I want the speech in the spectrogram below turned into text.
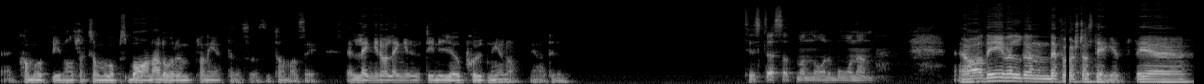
eh, komma upp i någon slags omloppsbana då runt planeten och sen så tar man sig längre och längre ut i nya uppskjutningar då hela tiden. Tills dess att man når månen? Ja, det är väl den, det första steget. Det är,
